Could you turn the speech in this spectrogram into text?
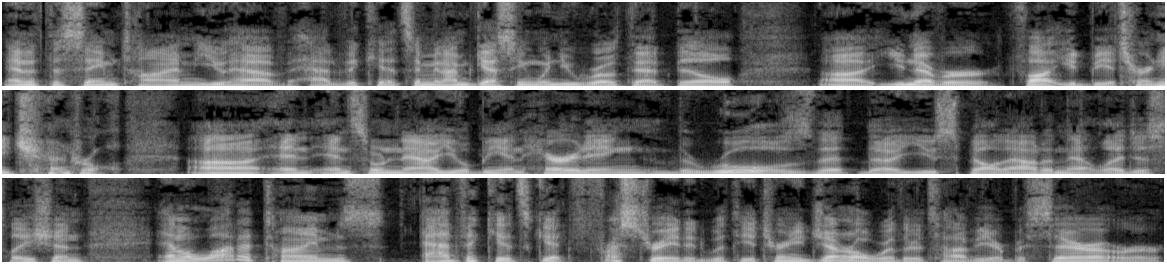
And at the same time, you have advocates. I mean, I'm guessing when you wrote that bill, uh, you never thought you'd be attorney general. Uh, and, and so now you'll be inheriting the rules that uh, you spelled out in that legislation. And a lot of times advocates get frustrated with the attorney general, whether it's Xavier Becerra or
